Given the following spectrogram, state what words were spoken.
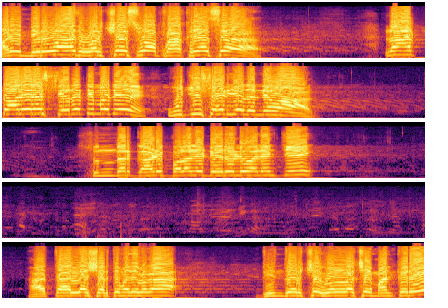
आणि निर्वाद वर्चस्व पाखऱ्याचं. आता आलेल्या शर्यतीमध्ये उजी साईडचे धन्यवाद. सुंदर गाडी पळाली डेरोलीवाल्यांची. आता आलेल्या शर्तीमध्ये बघा बिंदोरचे गोलाचे मानकरे.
